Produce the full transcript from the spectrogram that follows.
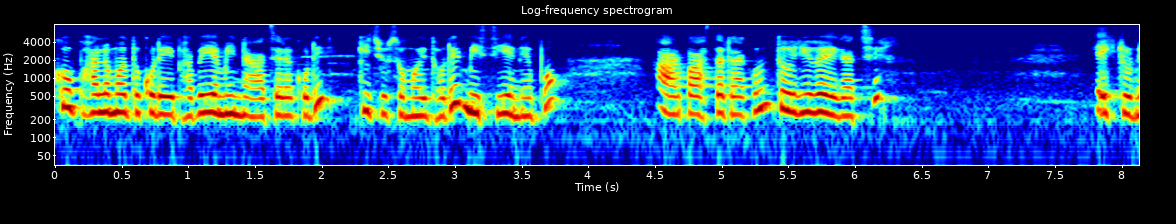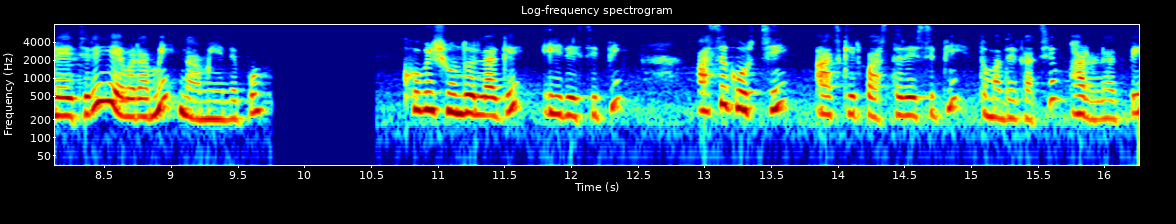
খুব ভালো মতো করে এভাবেই আমি নাড়াচাড়া করে কিছু সময় ধরে মিশিয়ে নেব। আর পাস্তাটা এখন তৈরি হয়ে গেছে। একটু নেড়ে এবার আমি নামিয়ে নেব। খুবই সুন্দর লাগে এই রেসিপি আশা করছি আজকের পাস্তা রেসিপি তোমাদের কাছে ভালো লাগবে।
